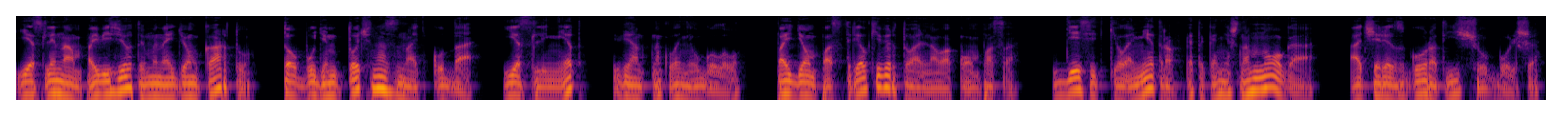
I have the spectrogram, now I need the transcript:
Если нам повезет и мы найдем карту, то будем точно знать, куда. Если нет, Виант наклонил голову, пойдем по стрелке виртуального компаса. Десять километров – это, конечно, много, а через город еще больше.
